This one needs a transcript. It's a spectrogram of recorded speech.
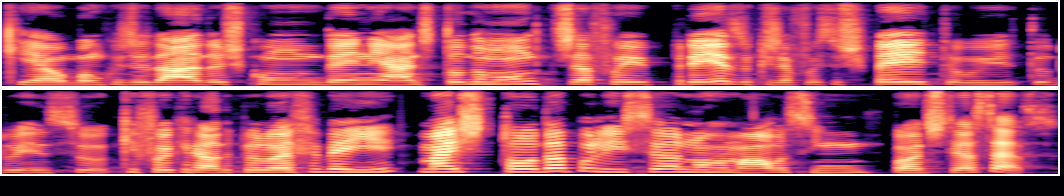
que é o banco de dados com o DNA de todo mundo que já foi preso, que já foi suspeito e tudo isso, que foi criado pelo FBI, mas toda a polícia normal, assim, pode ter acesso.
